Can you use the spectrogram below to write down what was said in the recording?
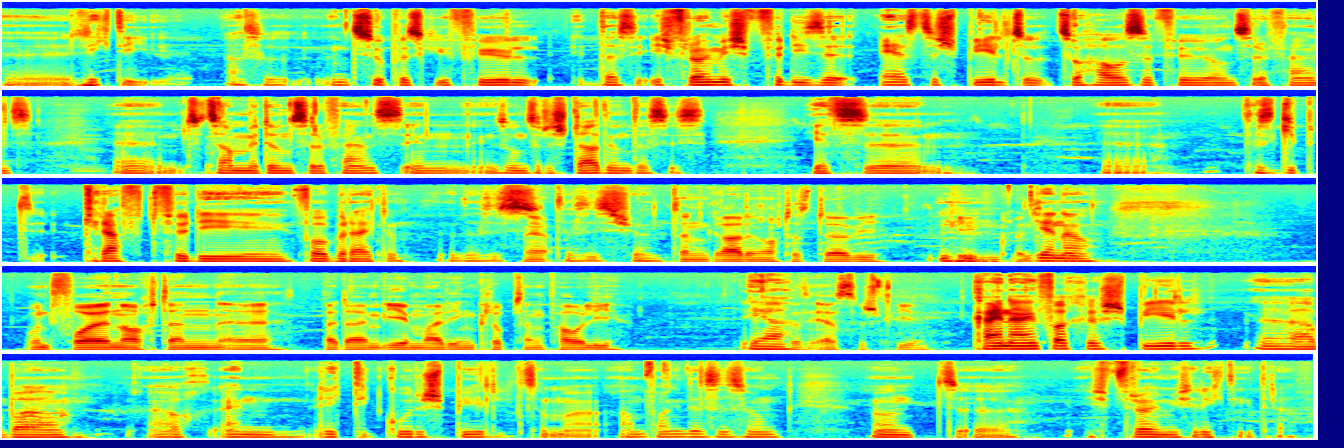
äh, richtig, also ein super Gefühl. Dass ich freue mich für dieses erste Spiel zu, zu Hause für unsere Fans, äh, zusammen mit unseren Fans in, in unserem Stadion. Das ist jetzt, äh, äh, das gibt Kraft für die Vorbereitung. Das ist, ja. das ist schön. Dann gerade noch das Derby mhm, gegen Genau. Und vorher noch dann äh, bei deinem ehemaligen Club St. Pauli. Ja. Das erste Spiel. Kein einfaches Spiel, äh, aber auch ein richtig gutes Spiel zum Anfang der Saison und äh, ich freue mich richtig drauf.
